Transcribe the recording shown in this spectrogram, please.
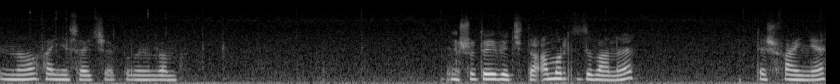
No, fajnie, słuchajcie, powiem wam. Jeszcze tutaj wiecie, to amortyzowane. Też fajnie.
